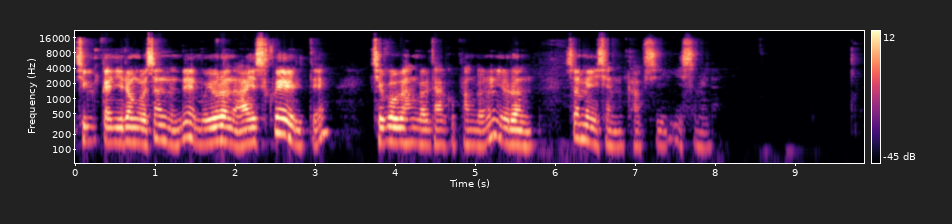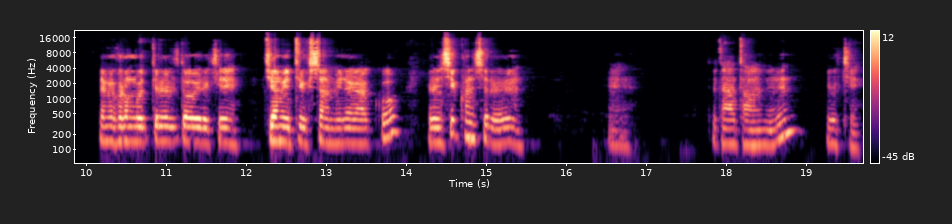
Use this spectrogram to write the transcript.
지금까지 이런 거 썼는데, 뭐, 요런 i 스퀘어일 때, 제곱한 걸 다 곱한 거는 요런 서메이션 값이 있습니다. 그 다음에 그런 것들을 또 이렇게 지오메트릭 썸이라 갖고, 이런 시퀀스를, 예, 다 더하면은 이렇게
